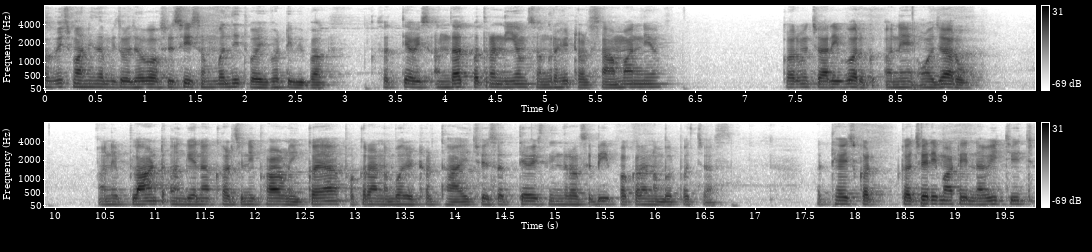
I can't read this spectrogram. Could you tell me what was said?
છવ્વીસમાંની અંદર મિત્રો જવાબ આવશે સી, સંબંધિત વહીવટી વિભાગ. સત્યાવીસ અંદાજપત્ર નિયમ સંગ્રહ હેઠળ સામાન્ય કર્મચારી વર્ગ અને ઓજારો અને પ્લાન્ટ અંગેના ખર્ચની ફાળવણી કયા ફકરા નંબર હેઠળ થાય છે? સત્યાવીસની અંદર આવશે બી, ફકરા નંબર પચાસ. અઠ્યાવીસ કચેરી માટે નવી ચીજ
